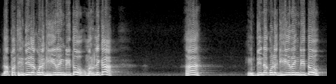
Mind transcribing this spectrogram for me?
dapat hindi na ako nag-hearing dito. Marlika. Ha? Hindi na ako nag-hearing dito.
